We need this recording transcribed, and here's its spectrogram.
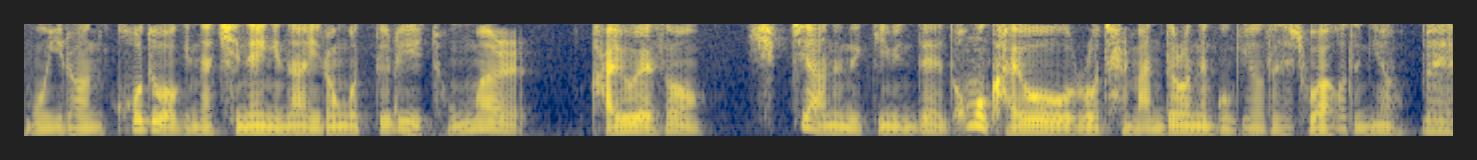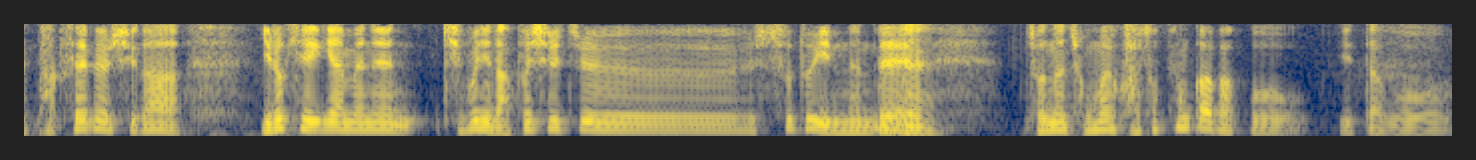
뭐 이런 코드웍이나 진행이나 이런 것들이 정말 가요에서 쉽지 않은 느낌인데 너무 가요로 잘 만들어낸 곡이어서 제가 좋아하거든요. 네, 박세별 씨가 이렇게 얘기하면은 기분이 나쁘실 수도 있는데 네. 저는 정말 과소평가 받고 있다고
